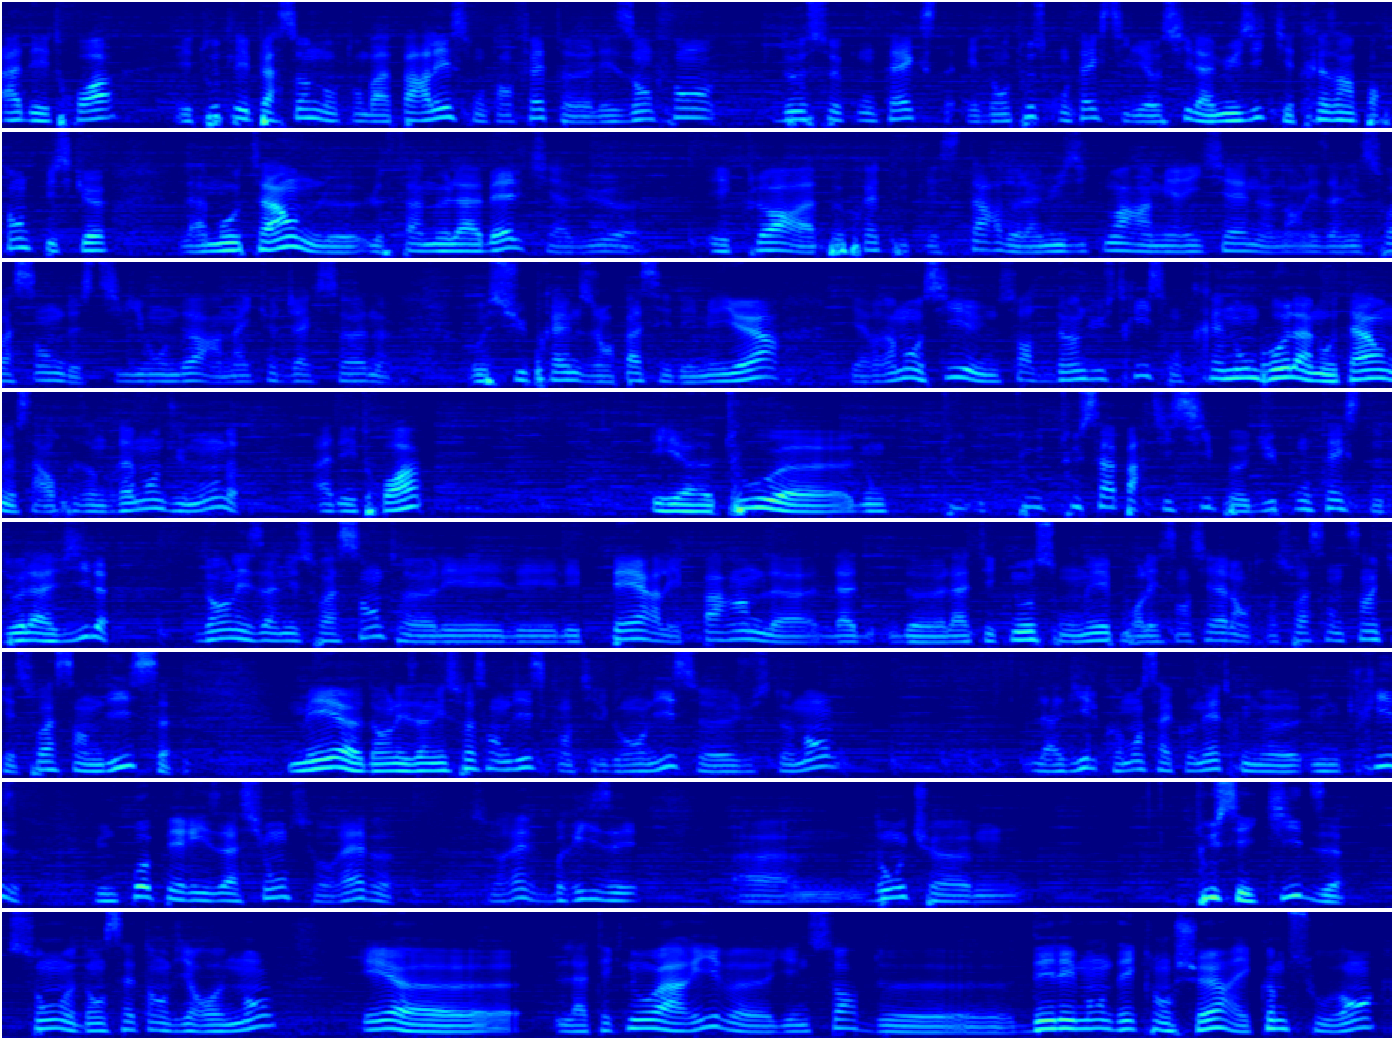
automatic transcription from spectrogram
à Détroit. Et toutes les personnes dont on va parler sont en fait euh, les enfants de ce contexte. Et dans tout ce contexte, il y a aussi la musique qui est très importante puisque la Motown, le, fameux label qui a vu euh, éclore à peu près toutes les stars de la musique noire américaine dans les années 60, de Stevie Wonder à Michael Jackson, aux Supremes, j'en passe, et des meilleurs. Il y a vraiment aussi une sorte d'industrie, ils sont très nombreux la Motown, ça représente vraiment du monde à Détroit. Et euh, tout, euh, donc, tout, ça participe du contexte de la ville. Dans les années 60, euh, les, pères, les parrains de la, techno sont nés pour l'essentiel entre 65 et 70. Mais dans les années 70, quand ils grandissent, justement, la ville commence à connaître une, crise, une paupérisation, ce rêve, ce rêve brisé. donc, tous ces kids sont dans cet environnement et euh, la techno arrive, il y a une sorte d'élément déclencheur, et comme souvent,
